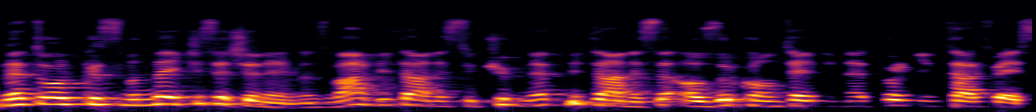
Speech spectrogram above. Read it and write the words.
Network kısmında iki seçeneğimiz var. Bir tanesi KubeNet, bir tanesi Azure Container Network Interface.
